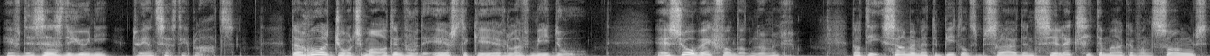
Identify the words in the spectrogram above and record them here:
heeft de 6 juni 62 plaats. Daar hoort George Martin voor de eerste keer Love Me Do. Hij is zo weg van dat nummer dat hij samen met de Beatles besluit een selectie te maken van songs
